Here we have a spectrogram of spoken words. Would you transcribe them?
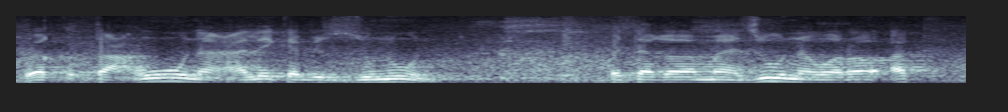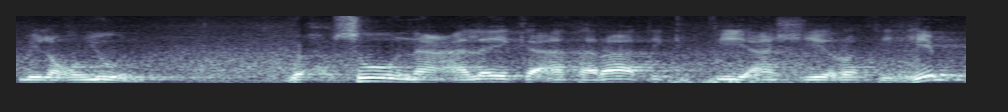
wa yaqta'una 'alayka bizunun wa taghamazuna wara'ak bil 'uyun yuhsuna 'alayka atharatik fi ashiratihim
